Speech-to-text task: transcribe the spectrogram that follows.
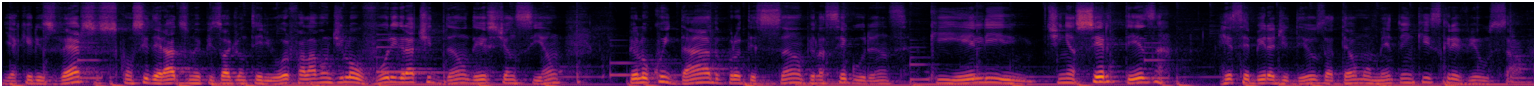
E aqueles versos considerados no episódio anterior falavam de louvor e gratidão deste ancião pelo cuidado, proteção, pela segurança que ele tinha certeza recebera de Deus até o momento em que escreveu o salmo.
